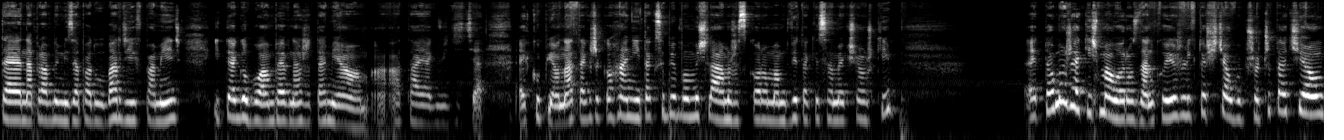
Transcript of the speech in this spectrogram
Te naprawdę mi zapadły bardziej w pamięć i tego byłam pewna, że te miałam, a, a ta jak widzicie e, kupiona. Także kochani, tak sobie pomyślałam, że skoro mam dwie takie same książki, E, To może jakieś małe rozdanko. Jeżeli ktoś chciałby przeczytać ją,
